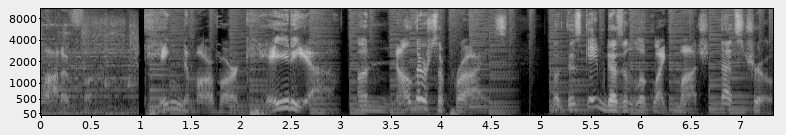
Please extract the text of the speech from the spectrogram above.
lot of fun. Kingdom of Arcadia, another surprise. Look, this game doesn't look like much, that's true.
